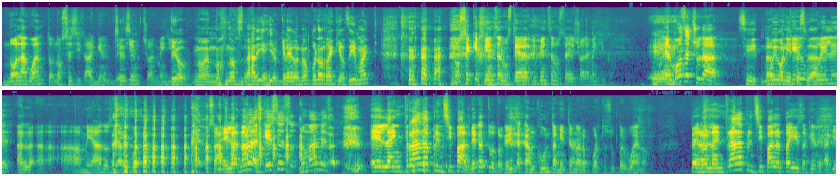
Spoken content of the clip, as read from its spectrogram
No la aguanto. No sé si alguien de aquí Ciudad de México. Digo, no, no, no es nadie, yo creo, ¿no? Puro regio, ¿sí, Mike? no sé qué piensan ustedes, a ver, ¿qué piensan ustedes de Ciudad de México? Eh, Hermosa ciudad. Sí, muy bonita ¿por qué ciudad. huele a, a, meados del aeropuerto? o sea, no, no, es que esto es, no mames. En la entrada principal, deja tú, porque ahorita Cancún también tiene un aeropuerto súper bueno. Pero la entrada principal al país, aquí, aquí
